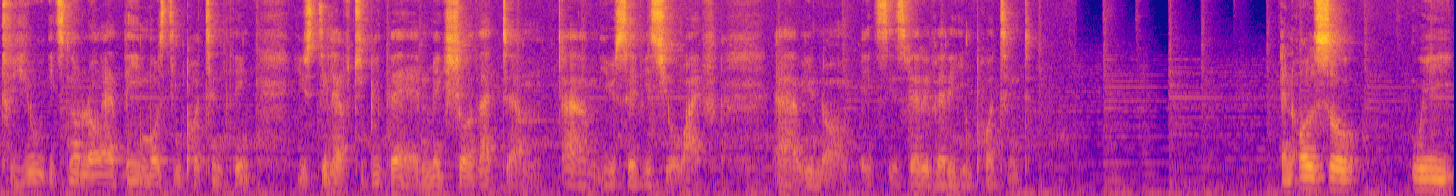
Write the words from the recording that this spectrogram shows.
to you it's no longer the most important thing. You still have to be there and make sure that um, um, you service your wife. Uh, you know it's, it's very very important. And also we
